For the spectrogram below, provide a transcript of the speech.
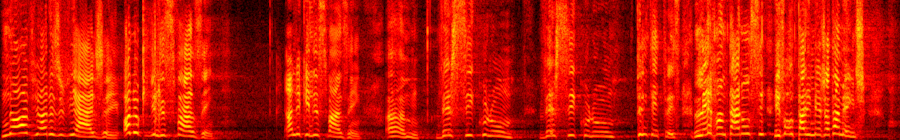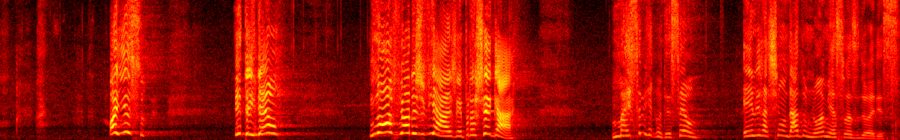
nove horas de viagem. Olha o que eles fazem. Olha o que eles fazem. Um, versículo, versículo 33. Levantaram-se e voltaram imediatamente. Olha isso. Entendeu? Nove horas de viagem para chegar. Mas sabe o que aconteceu? Eles já tinham dado nome às suas dores.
